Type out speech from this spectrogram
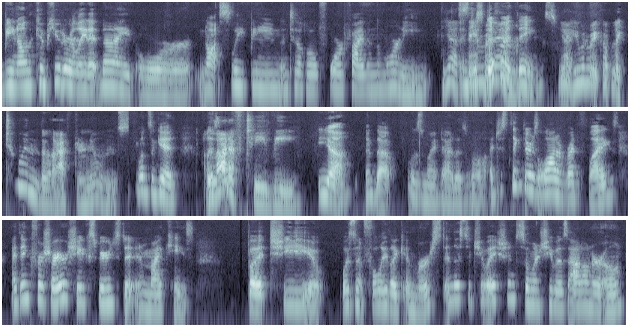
being on the computer late at night or not sleeping until four or five in the morning. Yeah, and just different him. things. Yeah, he would wake up like two in the afternoons. Once again, a lot of TV. Yeah, and that was my dad as well. I just think there's a lot of red flags. I think for sure she experienced it in my case, but she wasn't fully like immersed in the situation. So when she was out on her own,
